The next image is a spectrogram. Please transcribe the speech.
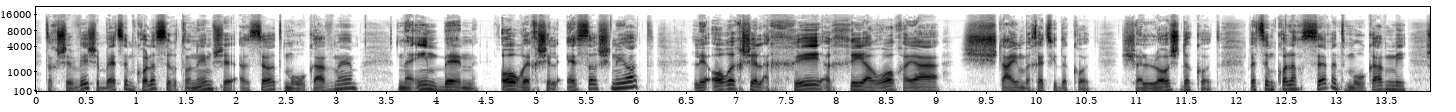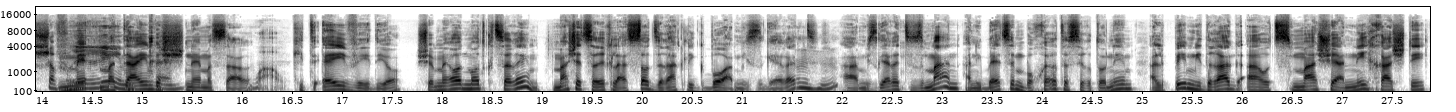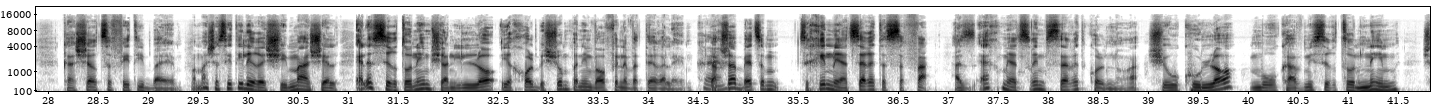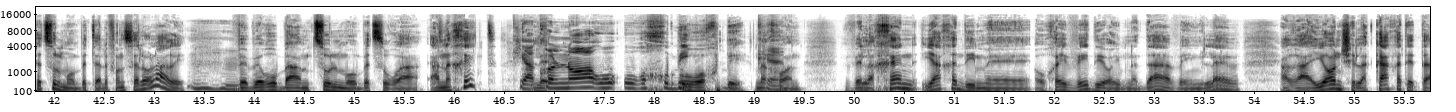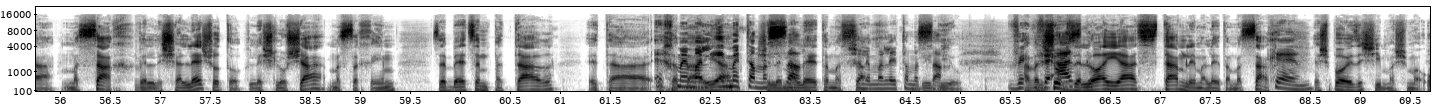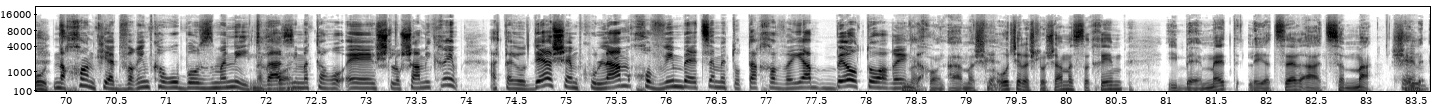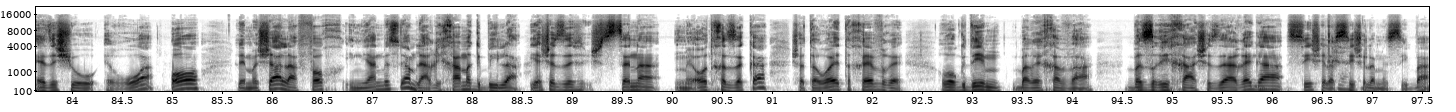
תחשבי שבעצם כל הסרטונים שהסרט מורכב מהם, נעים בין אורך של עשר שניות, לאורך של הכי הכי ארוך היה שתיים וחצי דקות, שלוש דקות. בעצם כל הסרט מורכב שברירים, מ-212 וואו. קטעי וידאו שמאוד מאוד קצרים. מה שצריך לעשות זה רק לקבוע מסגרת. המסגרת זמן, אני בעצם בוחר את הסרטונים על פי מדרג העוצמה שאני חשתי כאשר צפיתי בהם. ממש עשיתי לי רשימה של אלה סרטונים שאני לא יכול בשום פנים ואופן לוותר עליהם. כן. ועכשיו בעצם צריכים לייצר את השפה. אז איך מייצרים סרט קולנוע שהוא כולו מורכב מסרטונים שצולמו בטלפון סלולרי, וברובם צולמו בצורה אנכית. כי ל- הקולנוע הוא, הוא רוחבי. הוא רוחבי, כן. נכון. ולכן, יחד עם אה, עורכי וידאו, עם נדב ועם לב, הרעיון של לקחת את המסך ולשלש אותו לשלושה מסכים, זה בעצם פתר את, ה, את הבעיה את המסך. של למלא את המסך. של למלא את המסך. בדיוק. ו- אבל שוב, ואז- זה לא היה סתם למלא את המסך. כן. יש פה איזושהי משמעות. נכון, כי הדברים קרו בו זמנית. נכון. ואז אם אתה רואה שלושה מקרים, אתה יודע שהם כולם חווים בעצם את אותה חוויה באותו הרגע. נכון. המשמעות של השלושה מסכים היא באמת לייצר העצמה של כן. איזשהו אירוע, או למשל להפוך עניין מסוים לעריכה מקבילה. יש איזו סצנה מאוד חזקה, שאתה רואה את החבר'ה רוקדים ברחבה, בזריחה, שזה הרגע השיא של השיא של המסיבה.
